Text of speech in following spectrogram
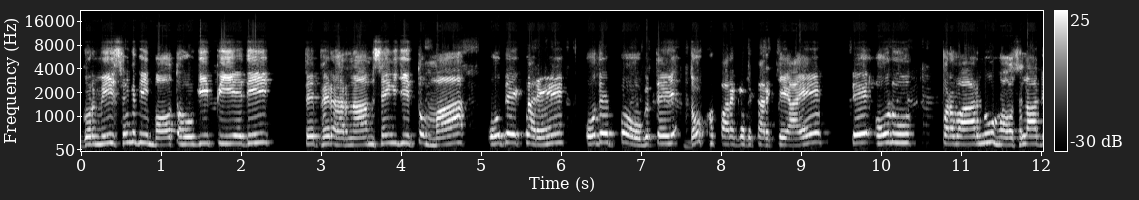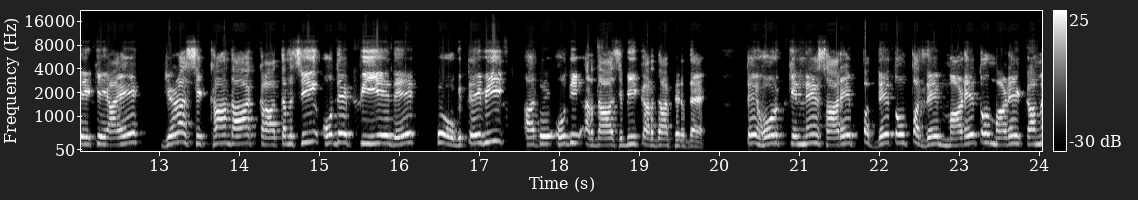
ਗੁਰਮੀਤ ਸਿੰਘ ਦੀ ਮੌਤ ਹੋ ਗਈ ਪੀਏ ਦੀ ਤੇ ਫਿਰ ਹਰਨਾਮ ਸਿੰਘ ਜੀ ਧੁੰਮਾ ਉਹਦੇ ਘਰੇ, ਉਹਦੇ ਭੋਗ ਤੇ ਦੁੱਖ ਪ੍ਰਗਟ ਕਰਕੇ ਆਏ ਤੇ ਉਹਨੂੰ ਪਰਿਵਾਰ ਨੂੰ ਹੌਸਲਾ ਦੇ ਕੇ ਆਏ। ਜਿਹੜਾ ਸਿੱਖਾਂ ਦਾ ਕਾਤਲ ਸੀ, ਉਹਦੇ ਪੀਏ ਦੇ ਭੋਗ ਤੇ ਵੀ ਅਤੇ ਉਹਦੀ ਅਰਦਾਸ ਵੀ ਕਰਦਾ ਫਿਰਦਾ ਹੈ। ਤੇ ਹੋਰ ਕਿੰਨੇ ਸਾਰੇ ਭੱਦੇ ਤੋਂ ਭੱਦੇ, ਮਾੜੇ ਤੋਂ ਮਾੜੇ ਕੰਮ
